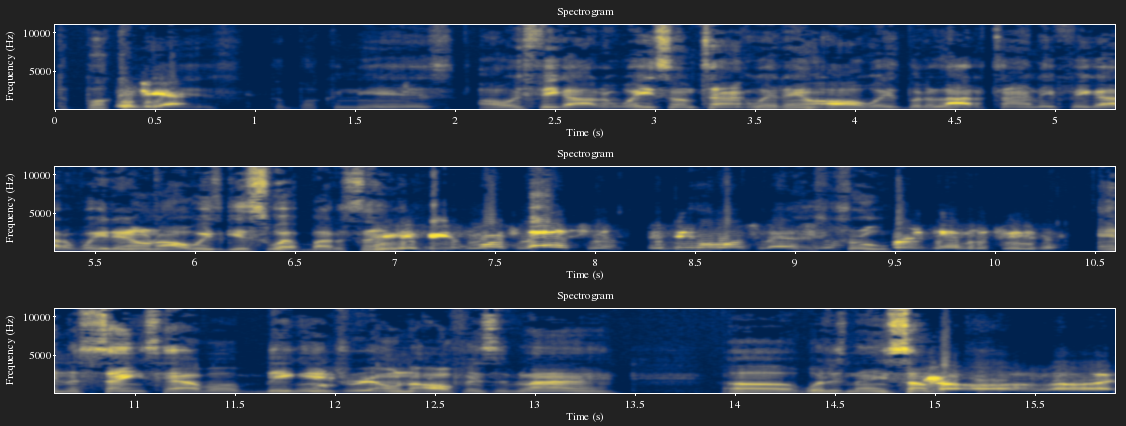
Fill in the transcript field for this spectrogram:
The Buccaneers, the Buccaneers always figure out a way. Sometimes, well, they don't always, but a lot of time they figure out a way. They don't always get swept by the Saints. They beat them once last year. They beat them once last That's year. true. First game of the season. And the Saints have a big injury on the offensive line. Uh, what his name? Something. Oh Lord.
